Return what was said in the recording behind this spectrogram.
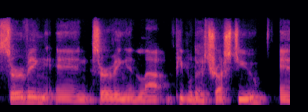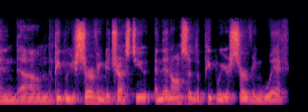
serving and serving and allow people to trust you, and um, the people you're serving to trust you, and then also the people you're serving with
